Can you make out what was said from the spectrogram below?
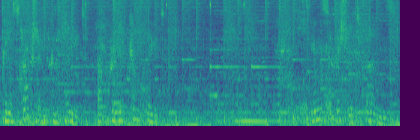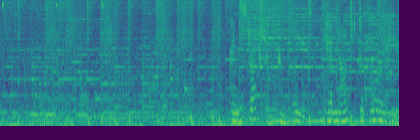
Construction complete. Upgrade complete. Insufficient funds. Construction complete. Cannot deploy here.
